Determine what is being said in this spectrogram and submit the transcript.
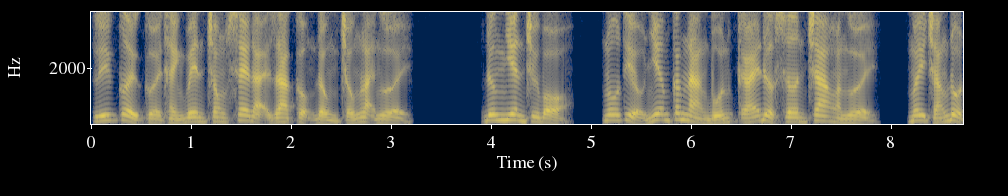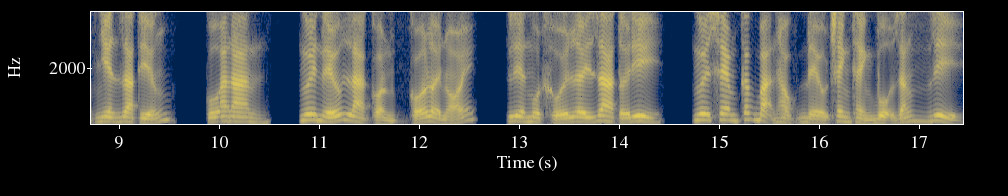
Lý cười cười thành bên trong xe đại gia cộng đồng chống lại người. Đương nhiên trừ bỏ, nô tiểu nhiễm các nàng bốn cái được sơn cha hoàng người, mây trắng đột nhiên ra tiếng, cố An An, ngươi nếu là còn có lời nói, liền một khối lấy ra tới đi, ngươi xem các bạn học đều tranh thành bộ dáng gì,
